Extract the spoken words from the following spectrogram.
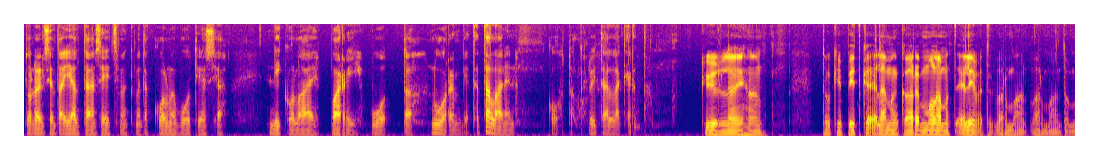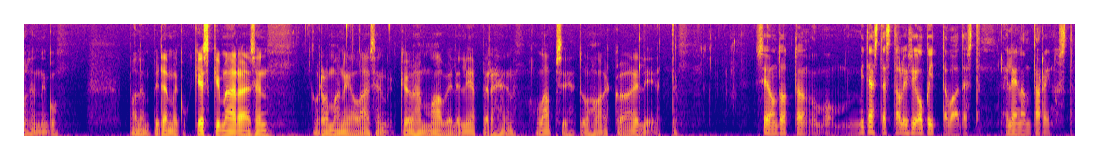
todelliselta iältään 73-vuotias ja Nikolai pari vuotta nuorempi. Että tällainen kohtalo oli tällä kertaa. Kyllä, ihan toki pitkä elämänkaaren molemmat elivät, että varmaan, varmaan tuommoisen niin paljon pidemmän kuin keskimääräisen romanialaisen köyhän maanviljelijäperheen lapsi tuohon aikaan eli. Että. Se on totta. Mitäs tästä olisi opittavaa tästä Elenan tarinasta?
